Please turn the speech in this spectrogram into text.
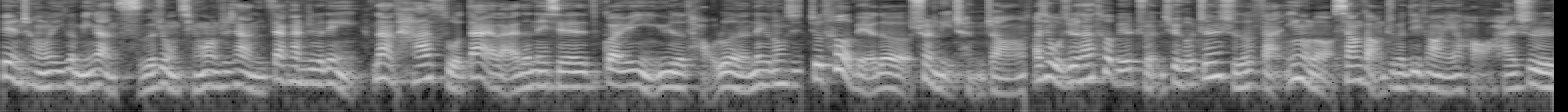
变成了一个敏感词的这种情况之下，你再看这个电影，那它所带来的那些关于隐喻的讨论，那个东西就特别的顺理成章，而且我觉得它特别准确和真实的反映了香港这个地方也好，还是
